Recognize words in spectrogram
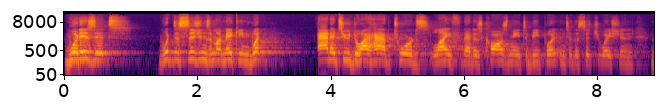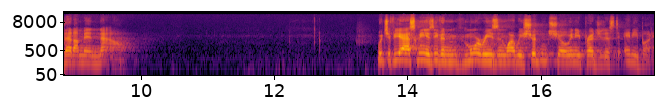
What is it? What decisions am I making? What attitude do I have towards life that has caused me to be put into the situation that I'm in now? Which, if you ask me, is even more reason why we shouldn't show any prejudice to anybody.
